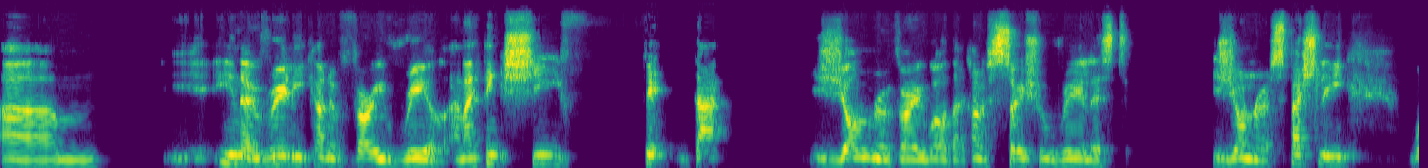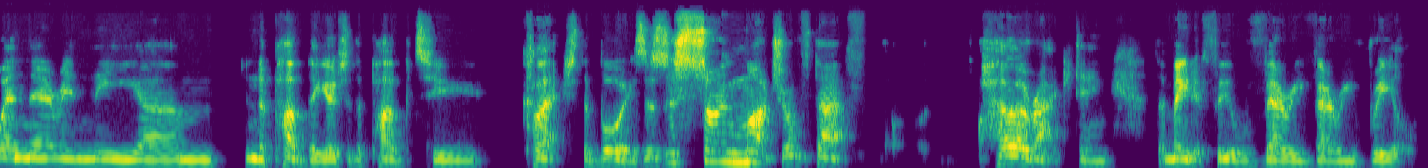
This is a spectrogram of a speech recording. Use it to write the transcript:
Um, you know, really kind of very real. And I think she fit that genre very well, that kind of social realist genre, especially when they're in the um, in the pub. They go to the pub to collect the boys. There's just so much of that her acting that made it feel very, very real.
